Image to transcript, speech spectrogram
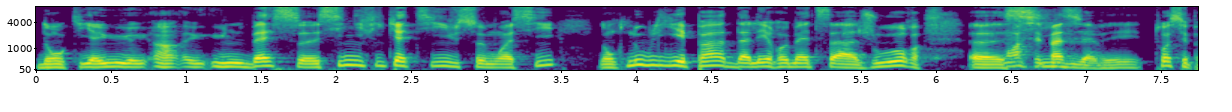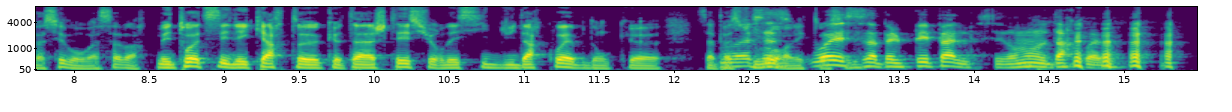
Donc il y a eu une baisse significative ce mois-ci. Donc n'oubliez pas d'aller remettre ça à jour. Euh, Moi c'est passé. Hein. Toi c'est passé, bon bah ça va. Mais toi c'est les cartes que tu as achetées sur des sites du dark web donc ça passe toujours avec toi. Ouais, ça s'appelle PayPal, c'est vraiment le dark web.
